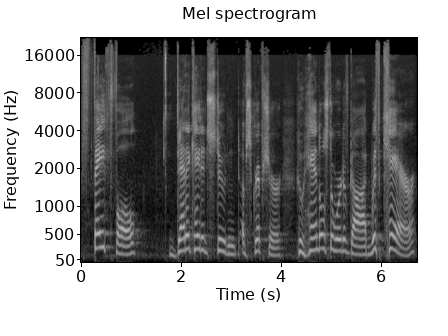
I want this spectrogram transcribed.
faithful dedicated student of Scripture who handles the Word of God with care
